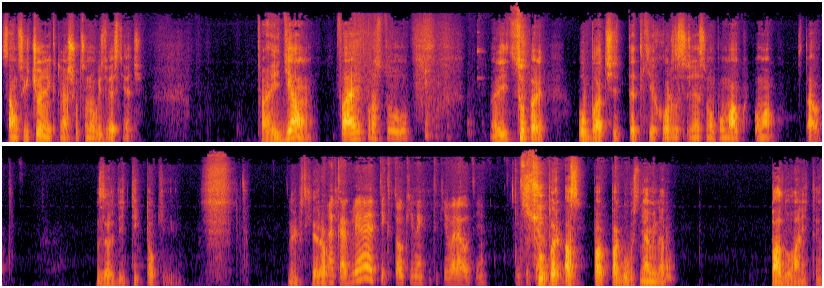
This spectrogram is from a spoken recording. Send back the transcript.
Само са ги чудени като защото са много известни вече. Това е идеално. Това е просто нали, супер. Е. Обаче те такива хора, за съжаление, са много по-малко и по-малко стават. Заради TikTok и някакви такива работи. А как влияе TikTok и някакви такива работи? Супер, аз пак, пак го обяснявам и на падуаните,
